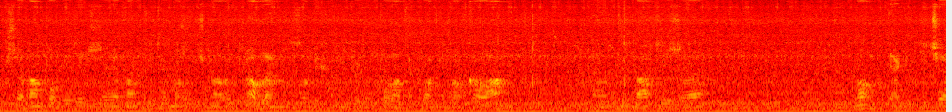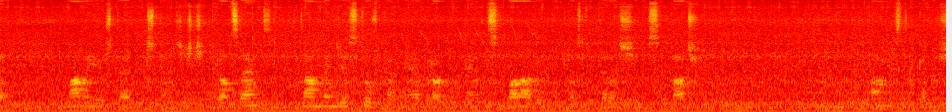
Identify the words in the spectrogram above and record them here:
muszę Wam powiedzieć, że jednak tutaj może być mały problem z obiechaniem tego pola tak ładnie dookoła. Tym bardziej, że no, jak widzicie, mamy już te 40%, tam będzie stówka, nie, w rogu, więc wolałbym po prostu teraz się wysypać. Tam jest taka dość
